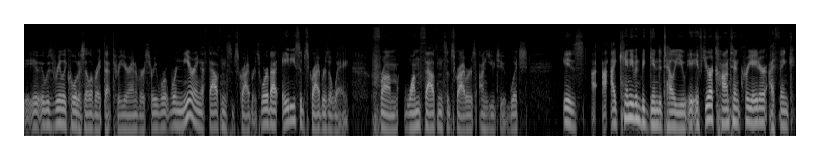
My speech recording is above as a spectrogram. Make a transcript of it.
it, it, was really cool to celebrate that three year anniversary. We're, we're nearing a thousand subscribers. We're about 80 subscribers away from 1,000 subscribers on YouTube, which is I, I can't even begin to tell you if you're a content creator. I think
